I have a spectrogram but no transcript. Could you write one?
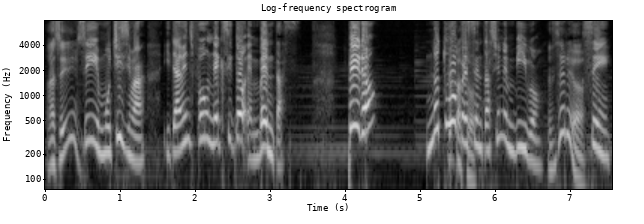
¿Ah, sí? Sí, muchísima. Y también fue un éxito en ventas. Pero no tuvo presentación en vivo. ¿En serio? Sí.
